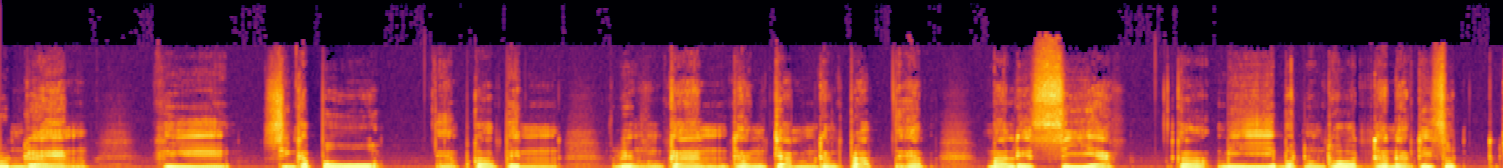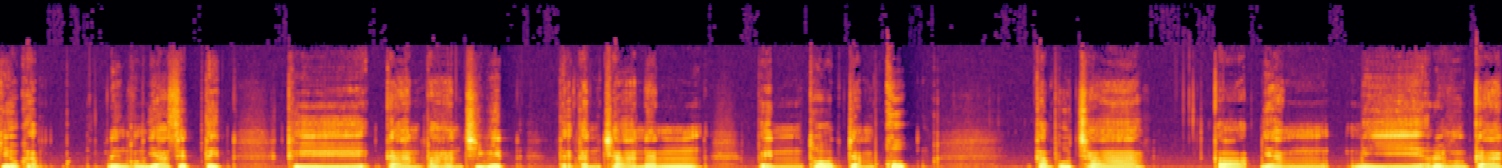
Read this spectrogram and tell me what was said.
รุนแรง คือสิงคโปร์นะครับก็เป็นเรื่องของการทั้งจำทั้งปรับนะครับ มาเลเซียก็มีบทลงโทษถ้าหนักที่สุดเกี่ยวกับเรื่องของยาเสพติด คือการประหารชีวิต แต่กัญชานั้นเป็นโทษจำคุกกัมพูชา ก็ยังมีเรื่องของการ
